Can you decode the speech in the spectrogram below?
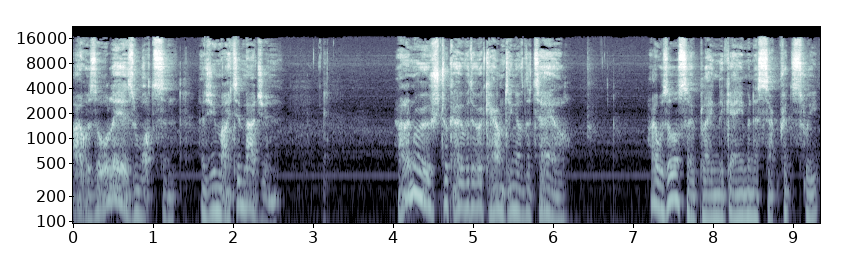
I was all ears, Watson, as you might imagine. Alan Rouge took over the recounting of the tale. I was also playing the game in a separate suite.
